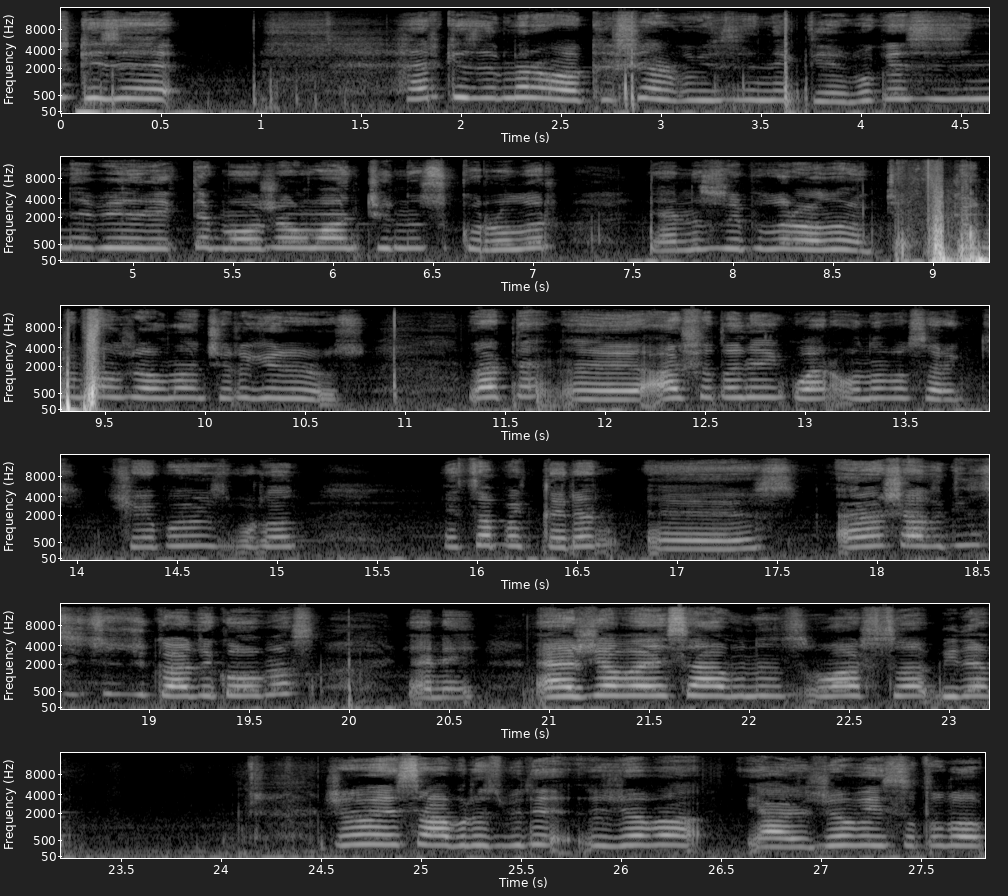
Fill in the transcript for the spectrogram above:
Herkese Herkese merhaba arkadaşlar bugün sizinle değil. Bugün sizinle birlikte Mojang Launcher nasıl kurulur yani nasıl yapılır bakacağız. Şimdi Mojang Launcher'ı görüyoruz. Zaten e, aşağıda link var ona basarak şey yapıyoruz buradan hesap eklerin e, en aşağıdaki seçici yukarıdaki olmaz. Yani eğer Java hesabınız varsa bir de Java hesabınız bir de Java yani Java'yı satın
